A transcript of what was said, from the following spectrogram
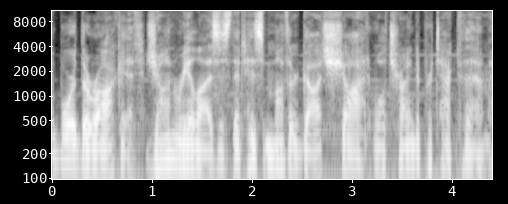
board the rocket, John realizes that his mother got shot while trying to protect them.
